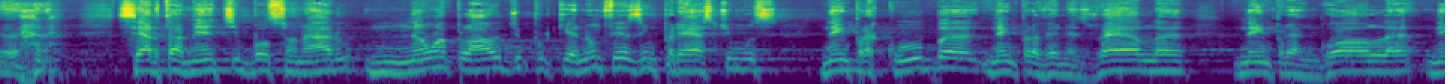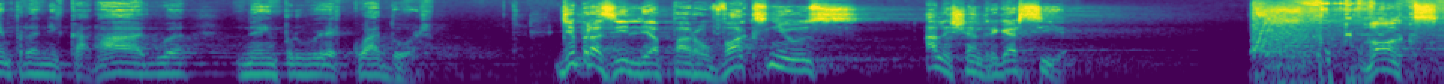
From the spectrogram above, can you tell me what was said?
É, certamente Bolsonaro não aplaude porque não fez empréstimos nem para Cuba, nem para Venezuela, nem para Angola, nem para Nicarágua, nem para o Equador. De Brasília para o Vox News, Alexandre Garcia. Vox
